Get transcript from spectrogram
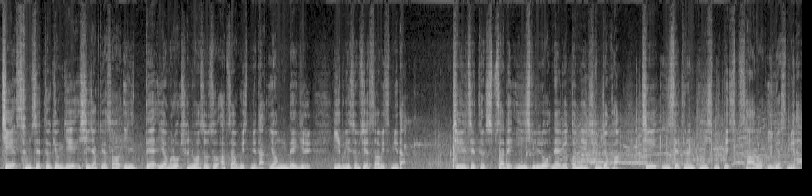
제 3세트 경기 시작돼서 1대 0으로 현종화 선수 앞서고 있습니다. 0대 1. 이분희 선수의 서비스입니다. 제1세트 14대 21로 내줬던 현정화. 제2세트는 21대 14로 이겼습니다.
